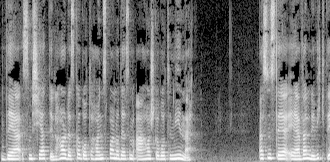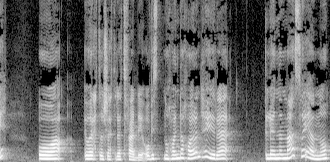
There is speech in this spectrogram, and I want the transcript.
det som Kjetil har, det skal gå til hans barn, og det som jeg har, skal gå til mine. Jeg syns det er veldig viktig og, og, rett og slett rettferdig. Og hvis når han da har en høyere lønn enn meg, så er det noe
